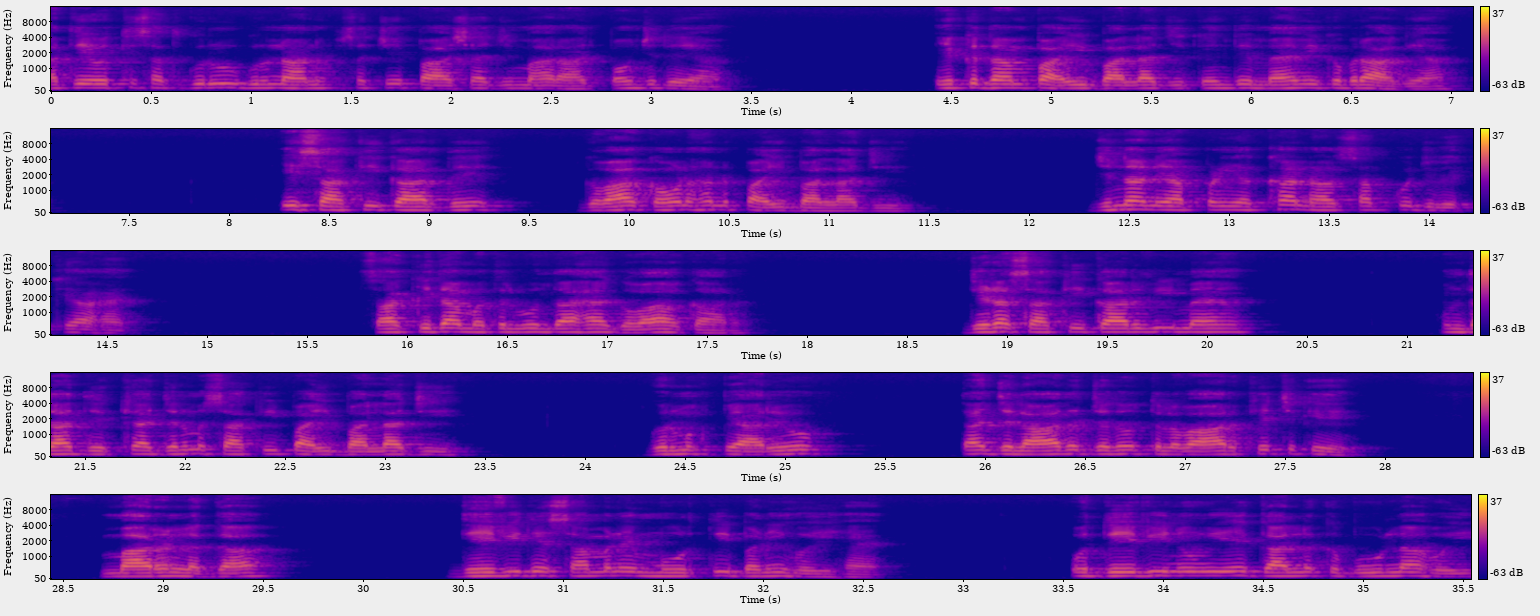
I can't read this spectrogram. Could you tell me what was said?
ਅਤੇ ਉੱਥੇ ਸਤਿਗੁਰੂ ਗੁਰੂ ਨਾਨਕ ਸੱਚੇ ਪਾਤਸ਼ਾਹ ਜੀ ਮਹਾਰਾਜ ਪਹੁੰਚਦੇ ਆ। ਇੱਕਦਮ ਭਾਈ ਬਾਲਾ ਜੀ ਕਹਿੰਦੇ, ਮੈਂ ਵੀ ਘਬਰਾ ਗਿਆ। ਇਹ ਸਾਖੀਕਾਰ ਦੇ ਗਵਾਹ ਕੌਣ ਹਨ ਭਾਈ ਬਾਲਾ ਜੀ? ਜਿਨ੍ਹਾਂ ਨੇ ਆਪਣੀ ਅੱਖਾਂ ਨਾਲ ਸਭ ਕੁਝ ਵੇਖਿਆ ਹੈ। ਸਾਖੀ ਦਾ ਮਤਲਬ ਹੁੰਦਾ ਹੈ ਗਵਾਹਕਾਰ। ਜਿਹੜਾ ਸਾਖੀਕਾਰ ਵੀ ਮੈਂ ਹੁੰਦਾ ਦੇਖਿਆ, ਜਨਮ ਸਾਖੀ ਭਾਈ ਬਾਲਾ ਜੀ। ਗੁਰਮੁਖ ਪਿਆਰਿਓ, ਤਾਂ ਜਲਾਦ ਜਦੋਂ ਤਲਵਾਰ ਖਿੱਚ ਕੇ ਮਾਰਨ ਲੱਗਾ ਦੇਵੀ ਦੇ ਸਾਹਮਣੇ ਮੂਰਤੀ ਬਣੀ ਹੋਈ ਹੈ। ਉਹ ਦੇਵੀ ਨੂੰ ਵੀ ਇਹ ਗੱਲ ਕਬੂਲ ਨਾ ਹੋਈ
